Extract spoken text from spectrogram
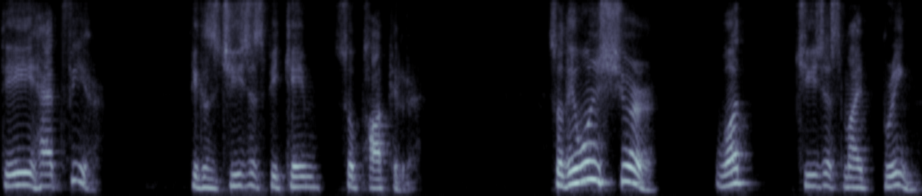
they had fear because Jesus became so popular. So they weren't sure what Jesus might bring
